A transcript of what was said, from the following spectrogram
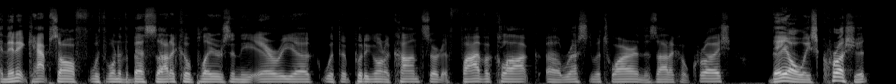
And then it caps off with one of the best Zydeco players in the area with a, putting on a concert at five o'clock. Uh, Rusty Metoyer and the Zydeco Krush. They always crush it.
